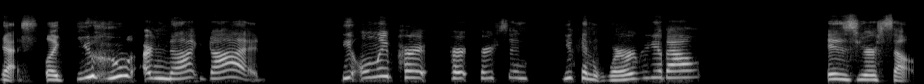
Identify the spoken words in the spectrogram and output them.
Yes, like you who are not God. The only per, per person you can worry about is yourself.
